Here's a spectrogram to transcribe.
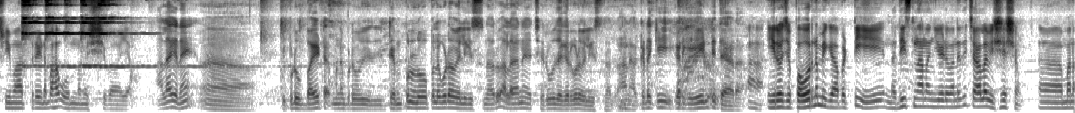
శ్రీమాత్రే నమ ఓం నమ శివాయ. అలాగనే ఇప్పుడు బయట మన ఇప్పుడు ఈ టెంపుల్ లోపల కూడా వెలిగిస్తున్నారు అలానే చెరువు దగ్గర కూడా వెలిగిస్తున్నారు. అక్కడికి ఇక్కడికి ఏంటి తేడా? ఈరోజు పౌర్ణమి కాబట్టి నదీ స్నానం చేయడం అనేది చాలా విశేషం. మన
